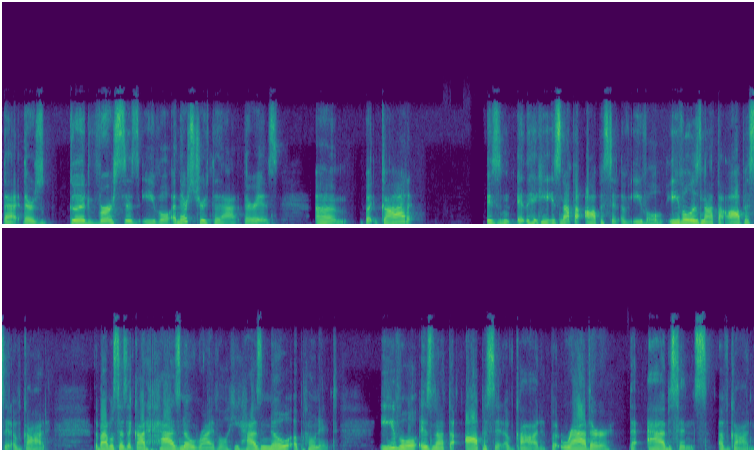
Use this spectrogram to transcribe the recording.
that there's good versus evil and there's truth to that there is. Um, but god is he is not the opposite of evil. Evil is not the opposite of god. The bible says that god has no rival. He has no opponent evil is not the opposite of god but rather the absence of god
